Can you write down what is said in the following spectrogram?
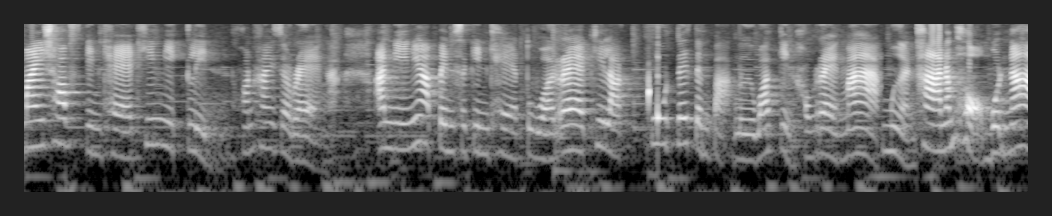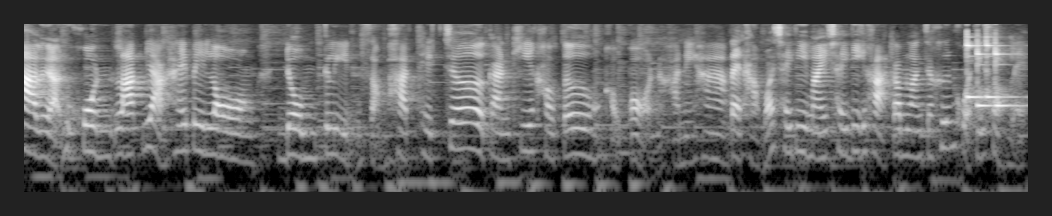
ไม่ชอบสกินแคร์ที่มีกลิ่น ค่อนข้างจะแรงอะ่ะ อันนี้เนี่ยเป็นสกินแคร์ตัวแรกที่รักพูดได้เต็มปากเลยว่ากลิ่นเขาแรงมาก เหมือนทาน้ำหอมบนหน้าเลยอะทุกคนรักอยากให้ไปลองดมกลิ่นสัมผัส t e x t อร์การที่เคาน์เตอร์ของเขาก่อนนะคะในห้าง แต่ถามว่าใช้ดีไหมใช้ดีค่ะกำลังจะขึ้นขวดที่2แล้ว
